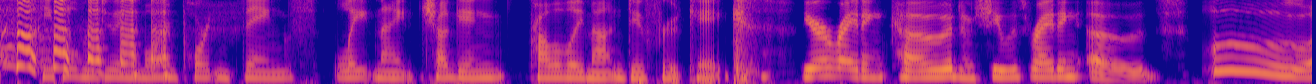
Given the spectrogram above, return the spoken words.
People were doing more important things. Late night chugging, probably Mountain Dew fruitcake. you're writing code, and she was writing odes. Ooh,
